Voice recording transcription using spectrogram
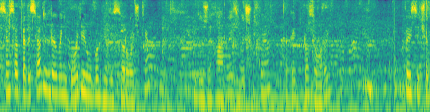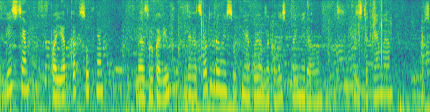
750 гривень боді у вигляді сорочки. Дуже гарний з вишивкою, такий прозорий. 1200 в паєтках сукня, без рукавів. 900 гривень сукня, яку я вже колись приміряла. З такими ось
